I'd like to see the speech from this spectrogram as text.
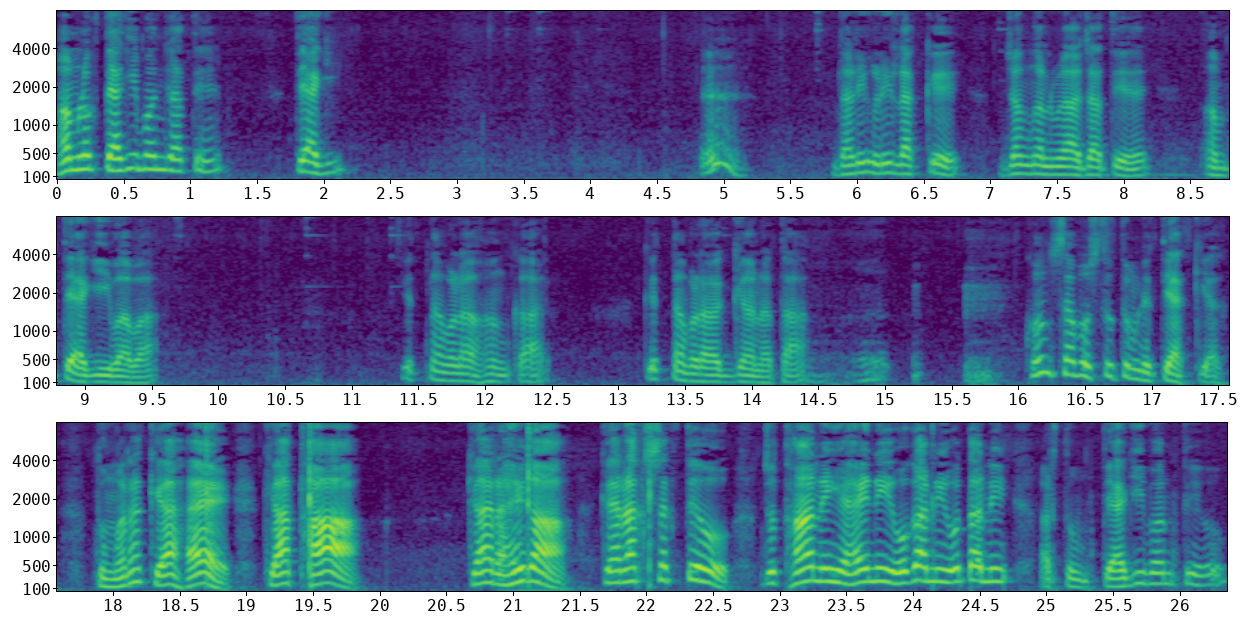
हम लोग त्यागी बन जाते हैं, त्यागी। दाढ़ी उड़ी लग के जंगल में आ जाते हैं, हम त्यागी बाबा। कितना बड़ा अहंकार, कितना बड़ा अज्ञानता। कौन सा वस्तु तुमने त्याग किया? तुम्हारा क्या है? क्या था? क्या रहेगा? क्या रख सकते हो? जो था नहीं है नहीं होगा नहीं होता नहीं। और तुम त्यागी बनते हो।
